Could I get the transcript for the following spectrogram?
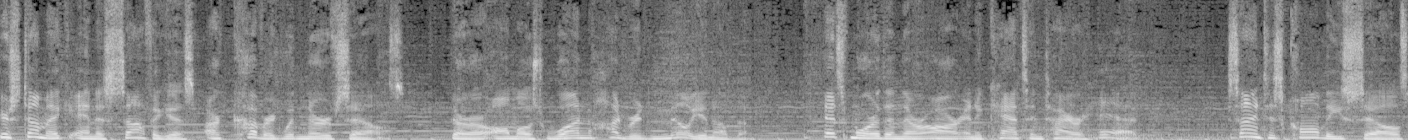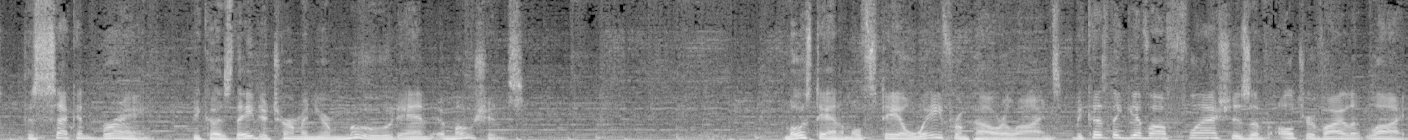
Your stomach and esophagus are covered with nerve cells. There are almost 100 million of them. That's more than there are in a cat's entire head. Scientists call these cells the second brain because they determine your mood and emotions. Most animals stay away from power lines because they give off flashes of ultraviolet light.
